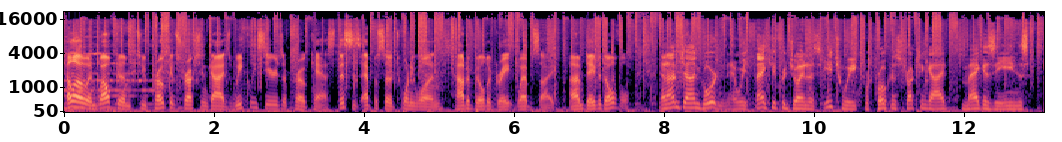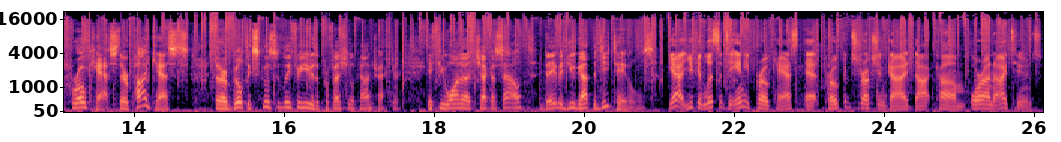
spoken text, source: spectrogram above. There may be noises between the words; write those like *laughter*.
Hello and welcome to Pro Construction Guide's weekly series of Procasts. This is episode 21 How to Build a Great Website. I'm David Dovell. And I'm John Gordon, and we thank you for joining us each week for Pro Construction Guide Magazine's Procasts. They're podcasts that are built exclusively for you, the professional contractor. If you want to check us out, David, you got the details. Yeah, you can listen to any Procast at proconstructionguide.com or on iTunes.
